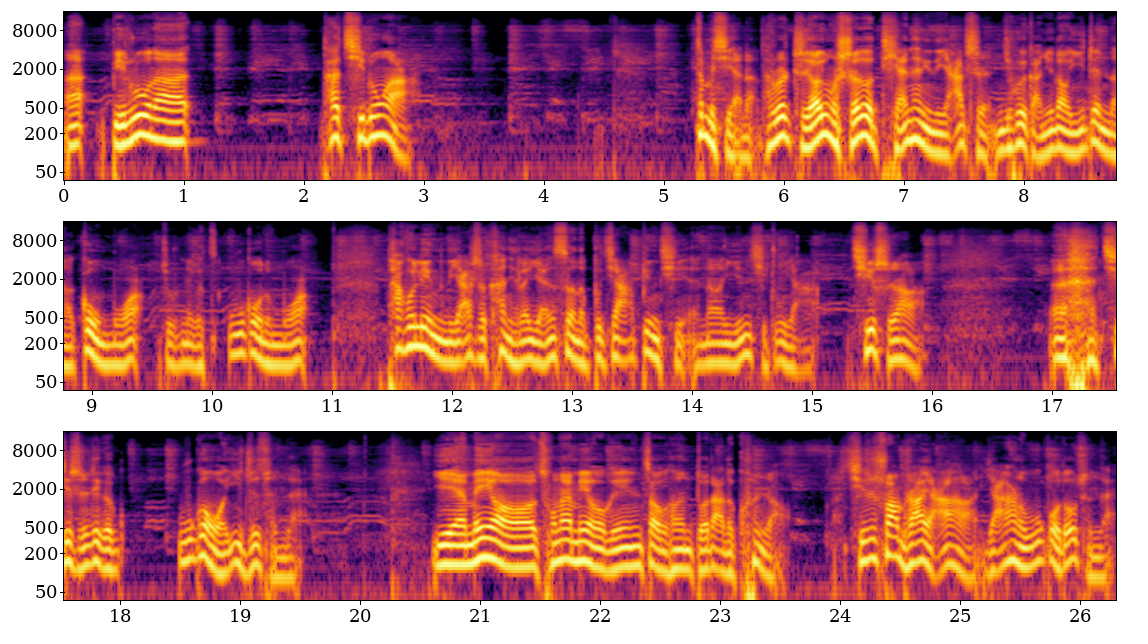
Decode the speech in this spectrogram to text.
啊，比如呢，它其中啊这么写的，他说只要用舌头舔舔你的牙齿，你就会感觉到一阵的垢膜，就是那个污垢的膜，它会令你的牙齿看起来颜色呢不佳，并且呢引起蛀牙。其实啊。呃，其实这个污垢我一直存在，也没有从来没有给人造成多大的困扰。其实刷不刷牙哈，牙上的污垢都存在。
